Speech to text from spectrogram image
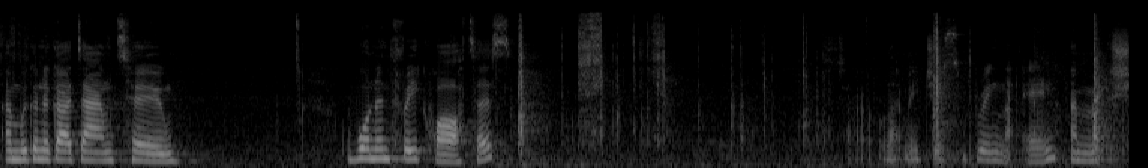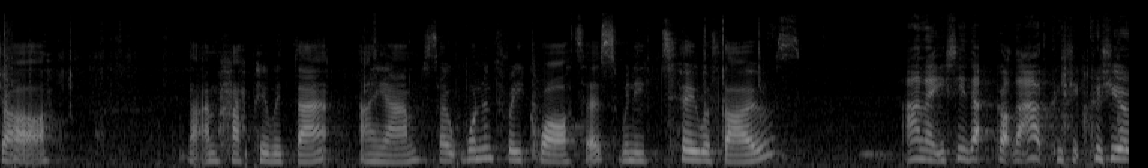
And we're going to go down to one and three quarters. So let me just bring that in and make sure that I'm happy with that. I am. So one and three quarters. We need two of those. Anna, you see that got that out because you, your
